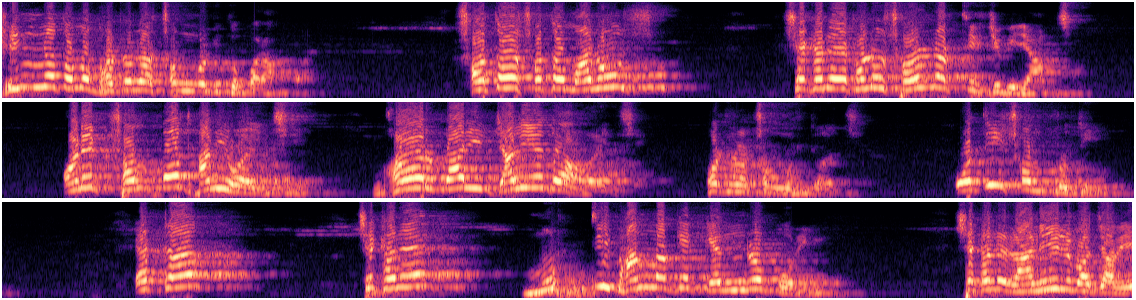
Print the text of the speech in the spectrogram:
ঘৃণ্যতম ঘটনা সংঘটিত করা হয়। শত শত মানুষ সেখানে এখনও শরণার্থীর শিবিরে আছে। অনেক সম্পদ হানি হয়েছে, ঘর, বাড়ি জ্বালিয়ে দেওয়া হয়েছে, ঘটনা সংঘটিত হয়েছে। অতি সম্প্রতি একটা সেখানে মূর্তি ভাঙ্গাকে কেন্দ্র করে সেখানে রানীর বাজারে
